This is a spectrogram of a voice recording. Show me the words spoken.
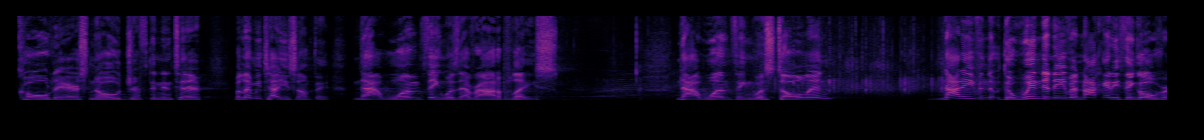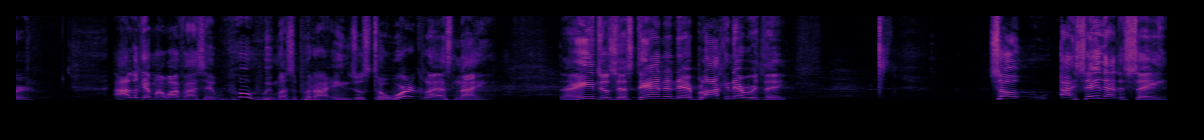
Cold air, snow drifting into there. But let me tell you something. Not one thing was ever out of place. Not one thing was stolen. Not even the wind didn't even knock anything over. I look at my wife and I say, Whew, we must have put our angels to work last night. The angels are standing there blocking everything. So I say that to say,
